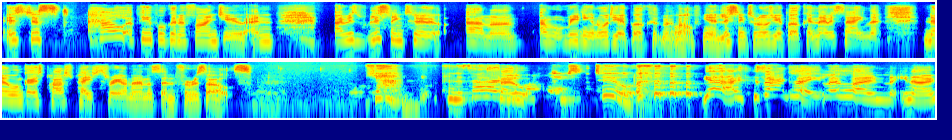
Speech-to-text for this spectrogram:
It's just how are people going to find you? And I was listening to um, uh, I'm reading an audiobook at well, you know, listening to an audiobook, and they were saying that no one goes past page three on Amazon for results. Yeah, and it's hard so, too. yeah, exactly. Let alone, you know,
